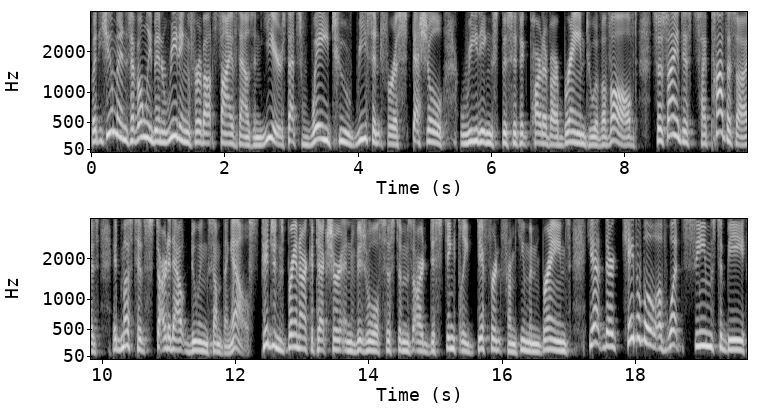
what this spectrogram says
but humans have only been reading for about 5,000 years. That's way too recent for a special reading specific part of our brain to have evolved, so scientists hypothesize it must have started out doing something else. Pigeon's brain architecture and visual systems are distinctly different from human brains, yet they're capable of what seems to be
